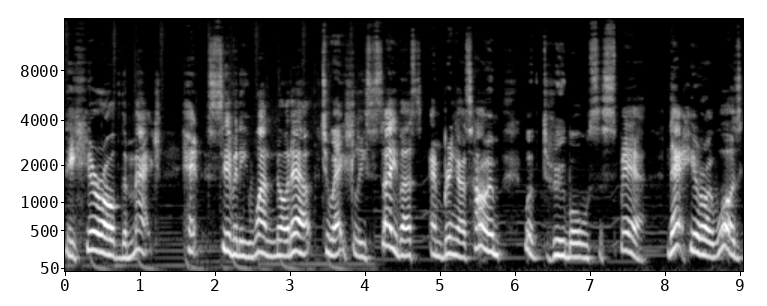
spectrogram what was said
the hero of the match hit 71 not out to actually save us and bring us home with two balls to spare. That hero was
